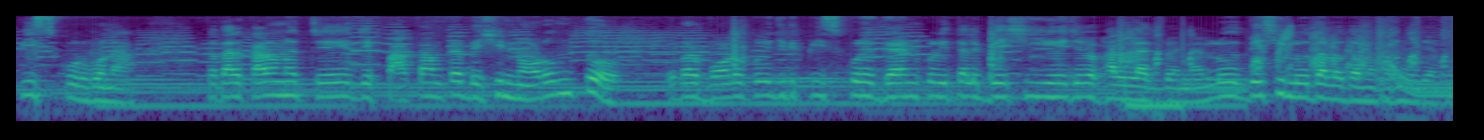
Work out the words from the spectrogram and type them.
পিস করব না। তো তার কারণ হচ্ছে যে পাকা আমটা বেশি নরম তো, এবার বড় করে যদি পিস করে গ্র্যান্ড করি তাহলে বেশি হয়ে যাবে, ভালো লাগবে না। লো, বেশি লোদা লোদা মতো হয়ে যাবে।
